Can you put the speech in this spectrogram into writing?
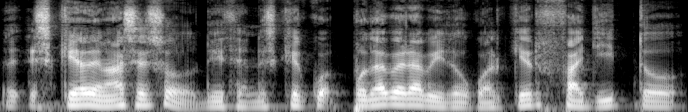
Es que además eso, dicen, es que puede haber habido cualquier fallito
